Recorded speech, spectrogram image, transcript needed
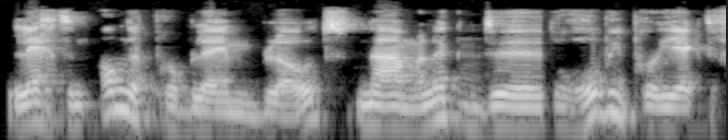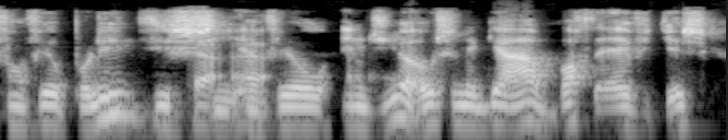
legt een ander probleem bloot. Namelijk hm. de, de hobbyprojecten van veel politici ja, en veel NGO's. En ik ja, wacht eventjes.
